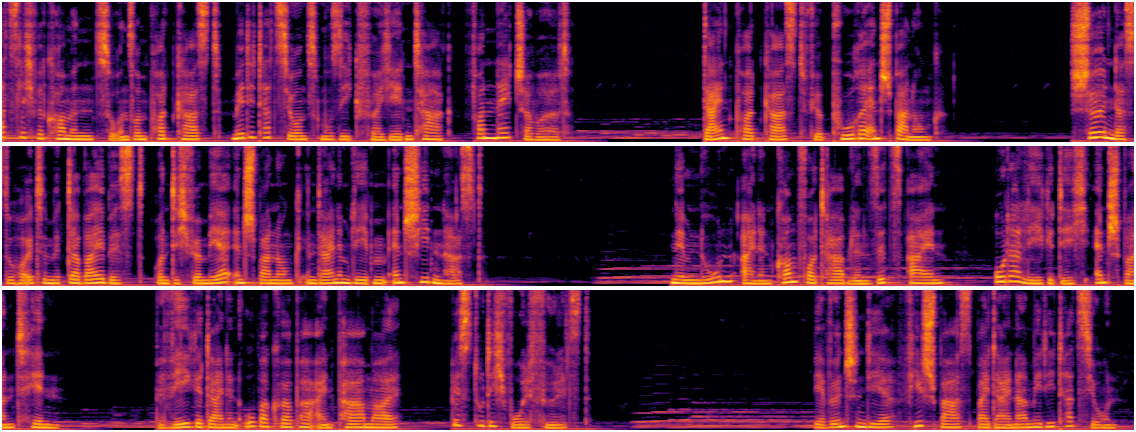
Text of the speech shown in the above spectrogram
Herzlich willkommen zu unserem Podcast Meditationsmusik für jeden Tag von Nature World. Dein Podcast für pure Entspannung. Schön, dass du heute mit dabei bist und dich für mehr Entspannung in deinem Leben entschieden hast. Nimm nun einen komfortablen Sitz ein oder lege dich entspannt hin. Bewege deinen Oberkörper ein paar Mal, bis du dich wohlfühlst. Wir wünschen dir viel Spaß bei deiner Meditation.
